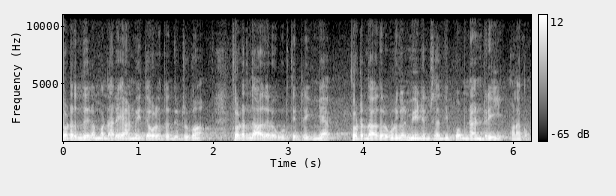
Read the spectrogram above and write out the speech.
தொடர்ந்து நம்ம நிறைய அண்மை தகவலை தந்துட்டுருக்கோம் தொடர்ந்து ஆதரவு கொடுத்துட்ருக்கீங்க தொடர்ந்து ஆதரவு கொடுங்கள். மீண்டும் சந்திப்போம். நன்றி. வணக்கம்.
